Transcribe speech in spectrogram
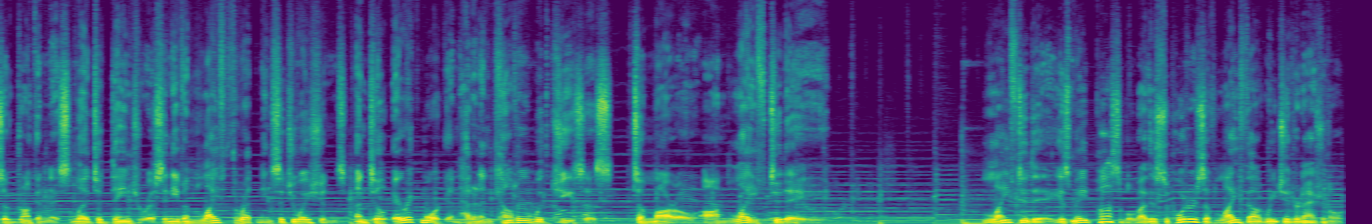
Years of drunkenness led to dangerous and even life threatening situations until Eric Morgan had an encounter with Jesus. Tomorrow on Life Today. Life Today is made possible by the supporters of Life Outreach International.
